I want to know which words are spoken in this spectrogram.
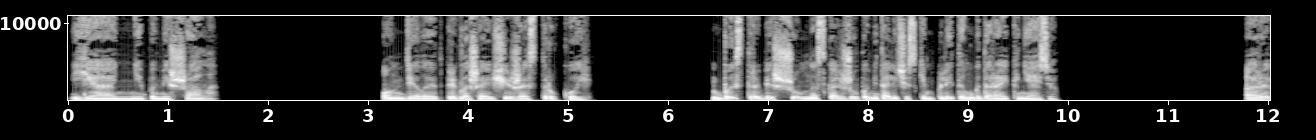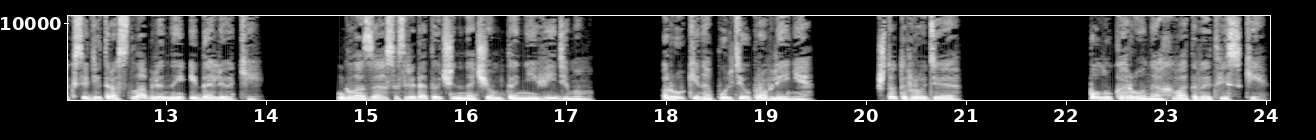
Я не помешала? Он делает приглашающий жест рукой. Быстро, бесшумно скольжу по металлическим плитам к Арек сидит расслабленный и далекий. Глаза сосредоточены на чем-то невидимом, руки на пульте управления. Что-то вроде полукороны охватывает виски.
